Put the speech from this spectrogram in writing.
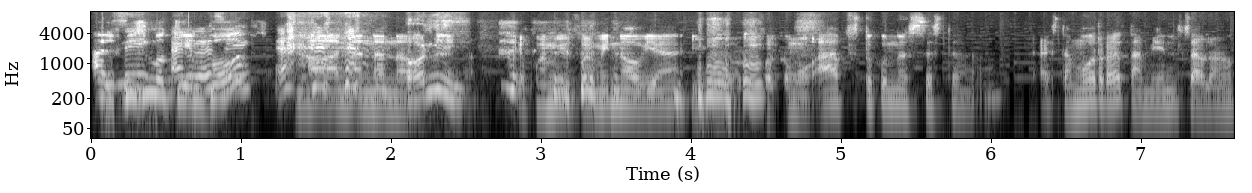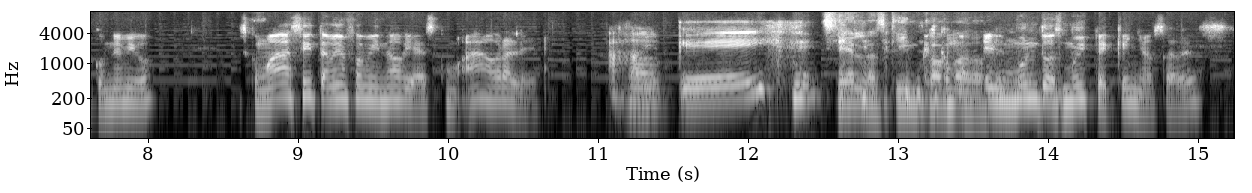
al Sí, mismo tiempo. No, no, no, no. Tony. Que fue mi, fue mi novia y fue como, ah, pues tú conoces a esta, a esta morra. También estaba hablando con mi amigo. Es como, ah, sí, también fue mi novia. Es como, ah, órale. ah, ok. Cielos, qué como, incómodo. el mundo es muy pequeño, ¿sabes?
